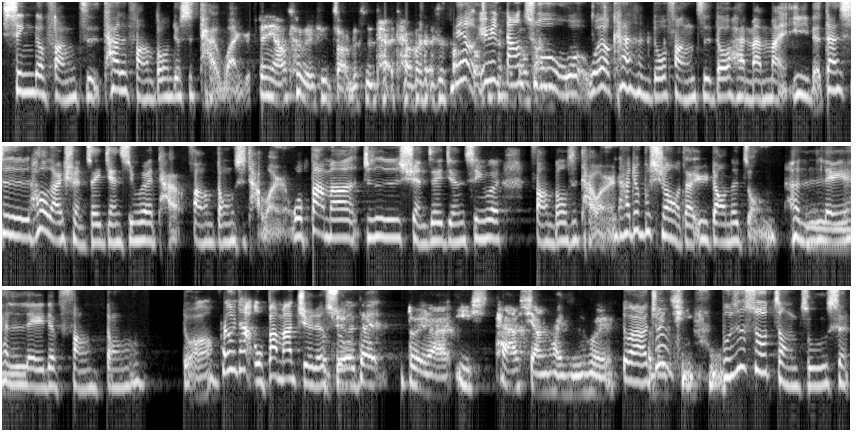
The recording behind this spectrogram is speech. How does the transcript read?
新的房子，他的房东就是台湾人。所以你要特别去找，就是台台湾人是没有，因为当初我 我有看很多房子都还蛮满意的，但是后来选这间是因为台房东是台湾人。我爸妈就是选这间是因为房东是台湾人，他就不希望我再遇到那种很雷很雷的房东。对啊，因为他我爸妈觉得说得在对啦，异他乡还是会对啊，就被欺负。不是说种族什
